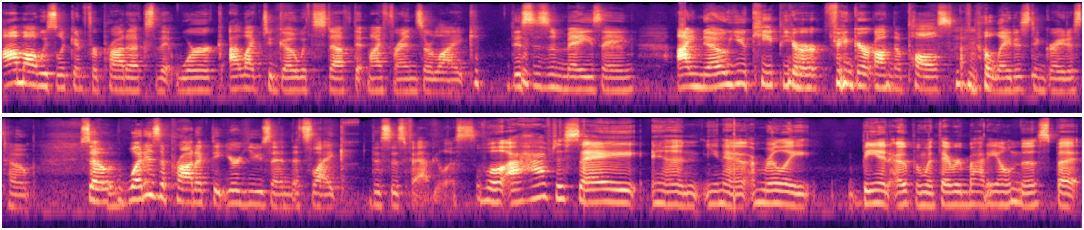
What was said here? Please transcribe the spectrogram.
I'm always looking for products that work. I like to go with stuff that my friends are like, this is amazing. I know you keep your finger on the pulse of the latest and greatest hope. So, what is a product that you're using that's like, this is fabulous? Well, I have to say, and you know, I'm really being open with everybody on this, but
